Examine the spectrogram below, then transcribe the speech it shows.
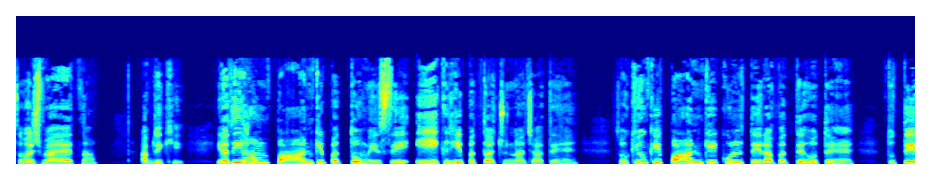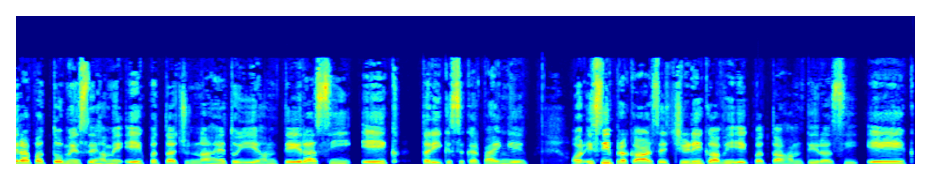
समझ में आया इतना? अब देखिए यदि हम पान के पत्तों में से एक ही पत्ता चुनना चाहते हैं तो क्योंकि पान के कुल तेरह पत्ते होते हैं तो तेरह पत्तों में से हमें एक पत्ता चुनना है तो ये हम तेरह सी एक तरीके से कर पाएँगे। और इसी प्रकार से चिड़ी का भी एक पत्ता हम तेरह सी एक,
